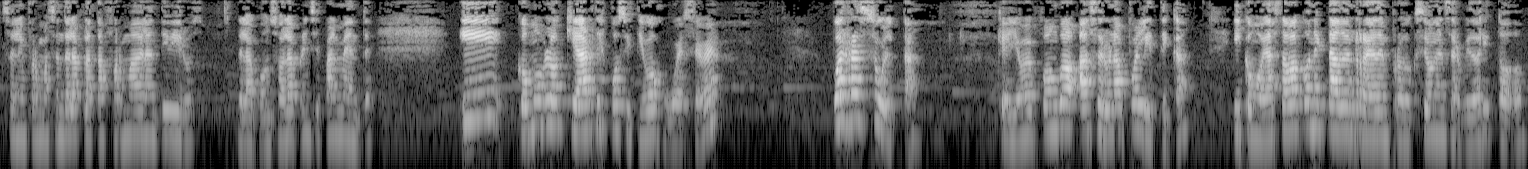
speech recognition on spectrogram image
sobre la información de la plataforma del antivirus, de la consola principalmente, y cómo bloquear dispositivos USB. Pues resulta que yo me pongo a hacer una política y como ya estaba conectado en red, en producción, en servidor y todo,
